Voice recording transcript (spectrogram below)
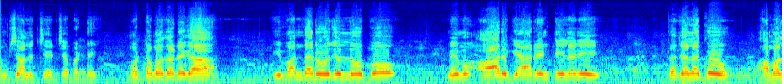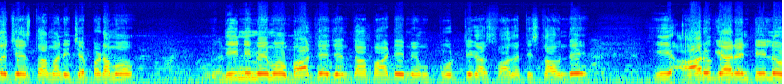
అంశాలు చేర్చబడ్డాయి. మొట్టమొదటగా ఈ వంద రోజుల్లోపు మేము ఆరు గ్యారంటీలని ప్రజలకు అమలు చేస్తామని చెప్పడము. దీన్ని మేము భారతీయ జనతా పార్టీ మేము పూర్తిగా స్వాగతిస్తూ ఉంది. ఈ ఆరు గ్యారంటీలు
